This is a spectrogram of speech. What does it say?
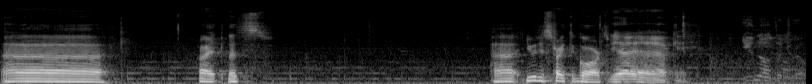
Whoa! Uh. Alright, let's. Uh, you distract the guard. Yeah, yeah, yeah, okay. You know the drill.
